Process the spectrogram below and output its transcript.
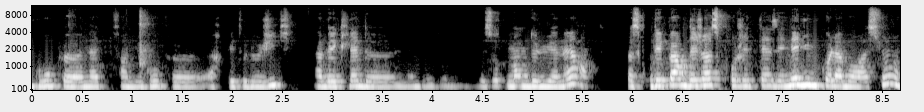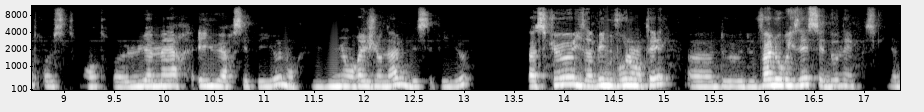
groupe, euh, euh, herpétologique, avec l'aide des autres membres de l'UMR. Parce qu'au départ, déjà, ce projet de thèse est né d'une collaboration entre, l'UMR et l'URCPIE, donc l'Union régionale des CPIE, parce qu'ils avaient une volonté de, valoriser ces données, parce qu'il y a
